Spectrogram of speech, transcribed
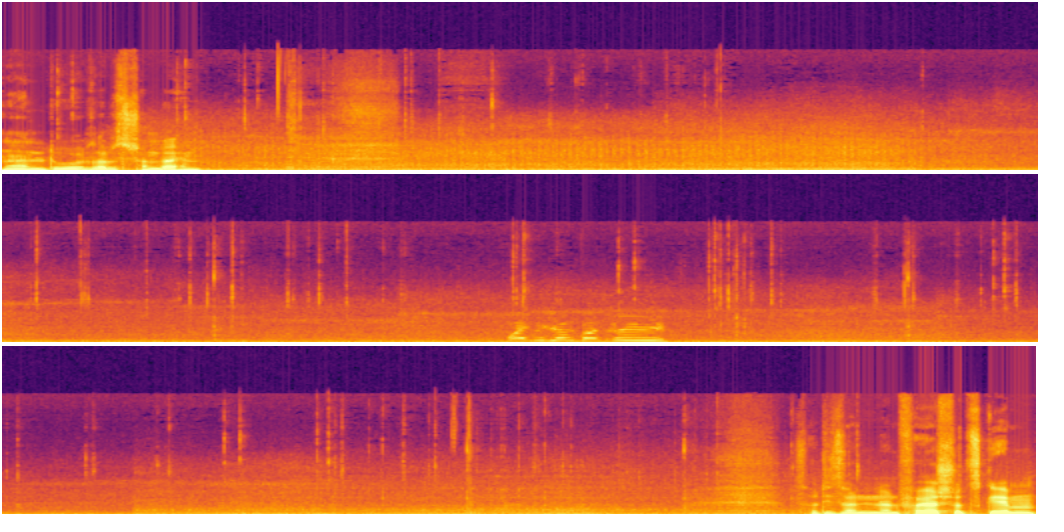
Nein, du solltest schon dahin. So, die sollen ihnen einen Feuerschutz geben.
